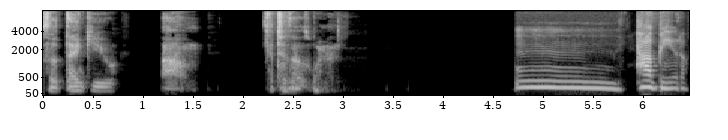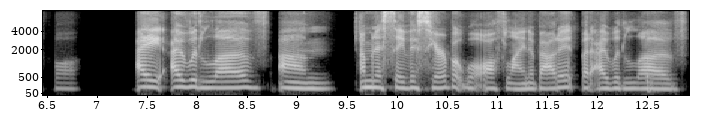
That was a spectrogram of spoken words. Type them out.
So thank you um, to those women. Mm, how beautiful. I I would love um I'm going to say this here but we'll offline about it, but I would love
